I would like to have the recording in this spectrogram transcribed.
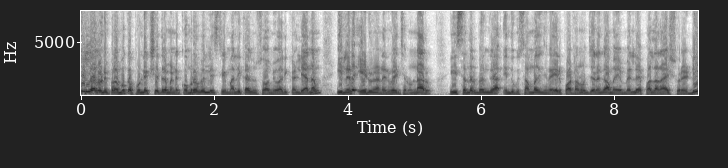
జిల్లాలోని ప్రముఖ పుణ్యక్షేత్రమైన కొమరవెల్లి శ్రీ మల్లికార్జున స్వామి వారి కళ్యాణం ఈ నెల ఏడున నిర్వహించనున్నారు. ఈ సందర్భంగా ఇందుకు సంబంధించిన ఏర్పాట్లను జనగామ ఎమ్మెల్యే పల్ల రాజేశ్వరరెడ్డి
